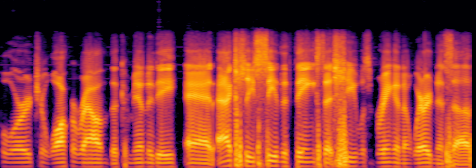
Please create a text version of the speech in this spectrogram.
porch or walk around the community and actually see the things that she was bringing awareness of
